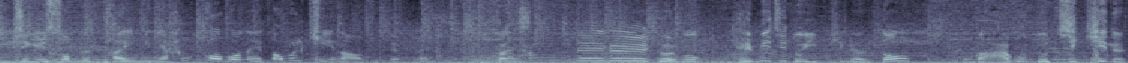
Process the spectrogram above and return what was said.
움직일 수 없는 타이밍에 한꺼번에 더블킬이 나왔기 때문에 그러니까 상대를 결국 데미지도 입히면서 뭔가 아군도 지키는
